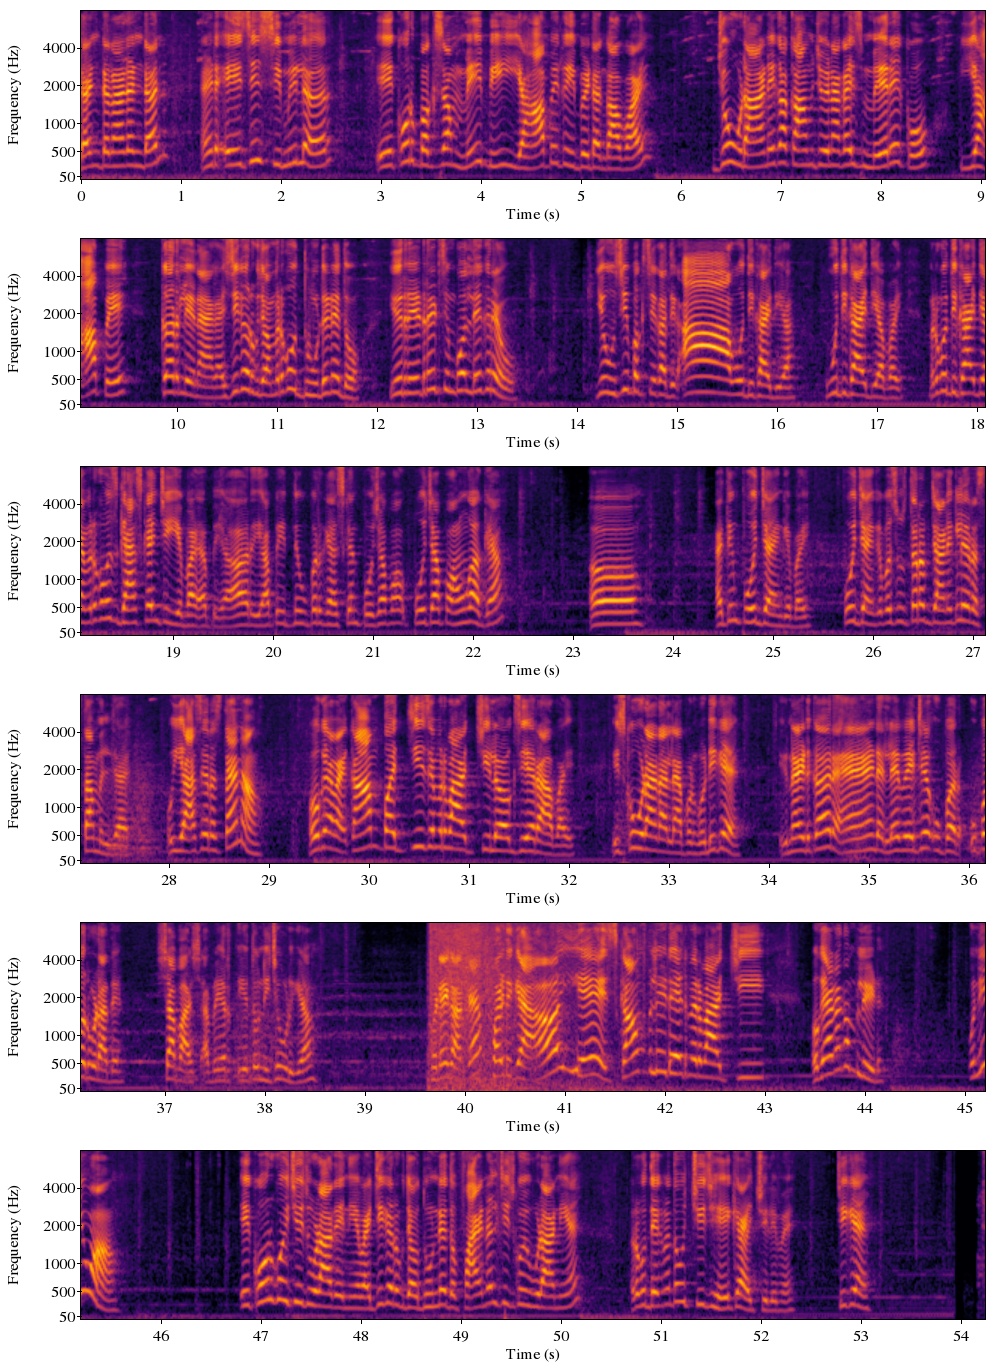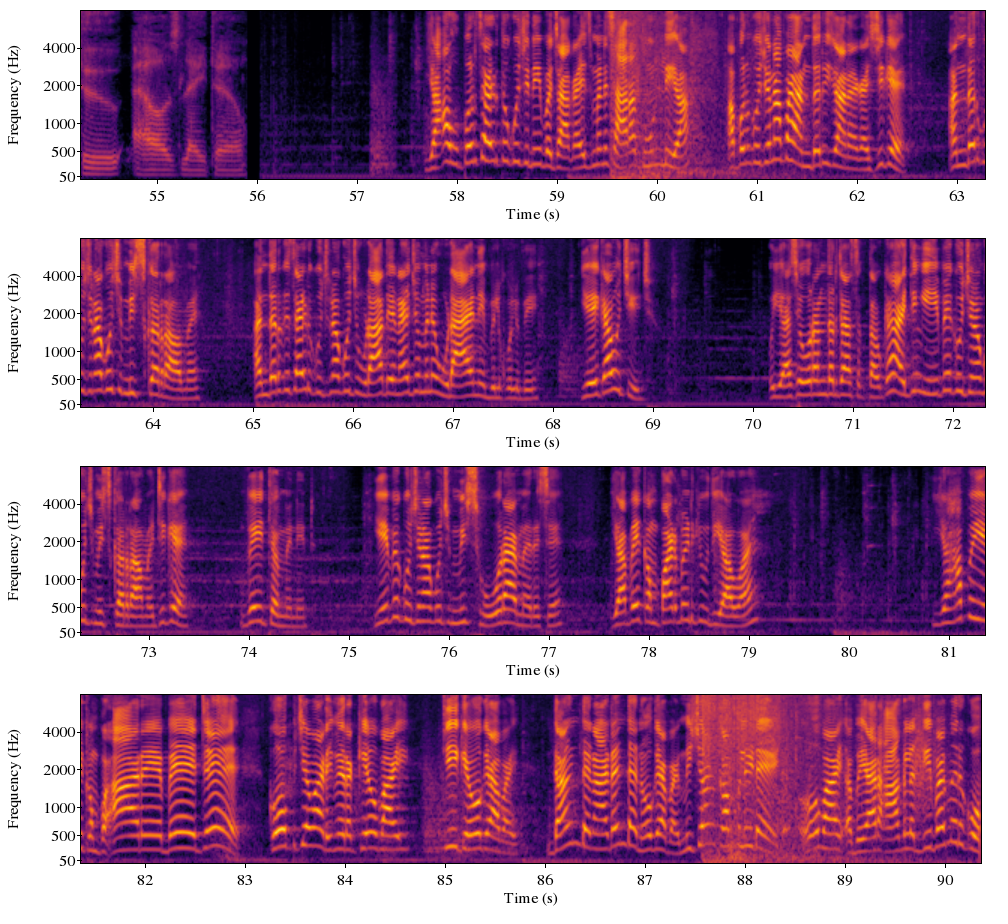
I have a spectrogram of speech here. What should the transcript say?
done डना done done. And edge similar एक और बक्सा में भी यहाँ पे कहीं पे टंगा हुआ है जो उड़ाने का काम जो है ना गाइज़ मेरे को यहाँ पे कर लेना है गाइज़ ठीक है रुक जाओ मेरे को ढूँढने दो। ये रेड रेड सिंबल देख रहे हो? ये उसी बक्से का दिखा आ, वो दिखाई दिया, वो दिखाई दिया भाई। मेरे को दिखाई दिया, मेरे को बस गैस कैन चाहिए भाई। अब यार, यहाँ पे इतने ऊपर गैस कैन पहुँचा पा पहुँचा पाऊँगा क्या? आई थिंक पहुँच जाएँगे भाई। पहुँच जाएँगे, बस उस तरफ़ जाने के लिए रास्ता मिल जाए। वो यहाँ से रास्ता है ना? हो गया भाई, काम पच्चीस है मेरे पास अच्छी लोग से रहा भाई। इसको उड़ा डालना है अपन को, ठीक है? इग्नाइट कर एंड ले बेचे ऊपर ऊपर उड़ा दे। शाबाश, अब यार, ये तो नीचे उड़ गया। फटेगा क्या? फट गया। यस कंप्लीटेड मेरे बाची हो गया ना कंप्लीट वो नहीं हुआ? एक और कोई चीज़ उड़ा देनी है भाई ठीक है रुक जाओ ढूँढने दो। फाइनल चीज़ कोई उड़ानी है? मेरे को देखना तो वो चीज़ है क्या एक्चुअली में। ठीक है? Two hours later. यहाँ ऊपर साइड तो कुछ नहीं बचा गाइस मैंने सारा ढूंढ लिया। अपन को जो ना भाई अंदर ही जाना है गाइस ठीक है? अंदर कुछ ना कुछ मिस कर रहा हूँ मैं। अंदर की साइड कुछ ना कुछ उड़ा देना है जो मैंने उड़ाया नहीं बिल्कुल भी। ये क्या वो चीज़? वो यहाँ से और अंदर जा सकता हूँ क्या? आई थिंक यहीं पे कुछ ना कुछ मिस कर रहा हूँ मैं, ठीक है? वेट अ मिनट ये पे कुछ ना कुछ मिस हो रहा है मेरे से। यहाँ पे कंपार्टमेंट क्यों दिया हुआ है? यहाँ पे ये कंपा अरे बेटे कोपचेवाड़ी में रखे हो भाई। ठीक है, हो गया भाई। डन डन डन डन हो गया भाई। मिशन कंप्लीटेड ओ भाई, अबे यार, आग लग गई भाई मेरे को।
